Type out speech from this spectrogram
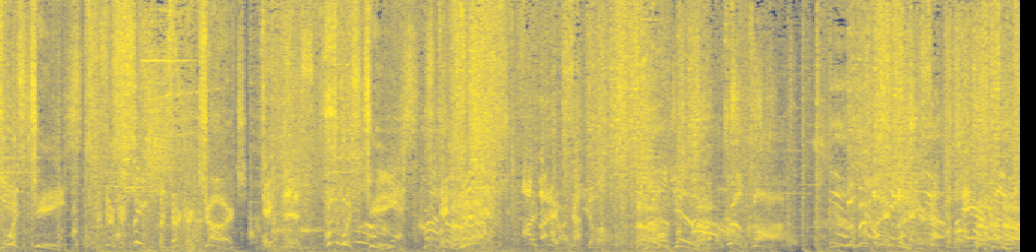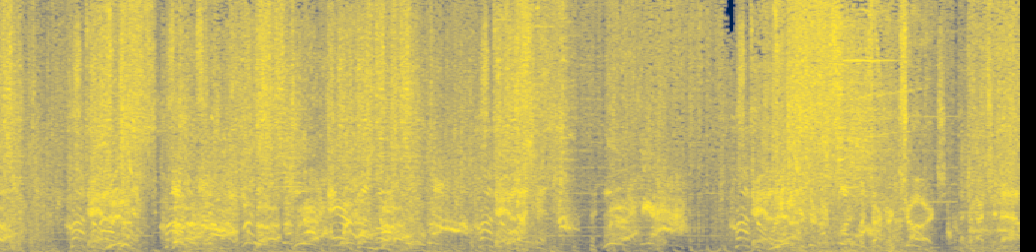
Swiss cheese. Berserker, Berserker charge. Take this. Swiss cheese. Yes. Crossover. Unacceptable. Level two. Drill claw. Danger. Air combo. Crossover assist. Crossover attack. Air combo. Crossover assist. Crossover assist. Berserker charge. I got you now.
